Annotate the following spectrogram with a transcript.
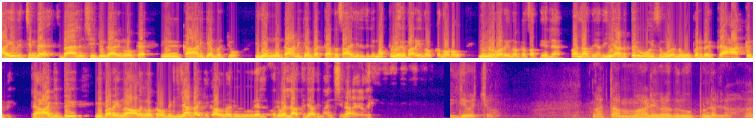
ഹൈറിച്ചിന്റെ ബാലൻസ് ഷീറ്റും കാര്യങ്ങളൊക്കെ നിങ്ങൾക്ക് കാണിക്കാൻ പറ്റുമോ? ഇതൊന്നും കാണിക്കാൻ പറ്റാത്ത സാഹചര്യത്തിൽ മറ്റുള്ളവർ പറയുന്നതൊക്കെ നടോ നിങ്ങൾ പറയുന്നതൊക്കെ സത്യമല്ല വല്ലാത്ത ജാതി. ഇനി അടുത്തൊരു വോയിസും കൂടെ ഉണ്ട്. മൂപ്പരുടെ ട്രാക്ക് ഉണ്ട്. പ്രാഗിട്ട് ഈ പറയുന്ന ആളുകളൊക്കെ അവിടെ ഇല്ലാണ്ടാക്കി കാണുന്ന ഒരു ഒരു- വല്ലാത്ത ജാതി മനുഷ്യനാണ് അയാൾ വെച്ചോ. ആ തമ്മാടികളെ ഗ്രൂപ്പ് ഉണ്ടല്ലോ. ആ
